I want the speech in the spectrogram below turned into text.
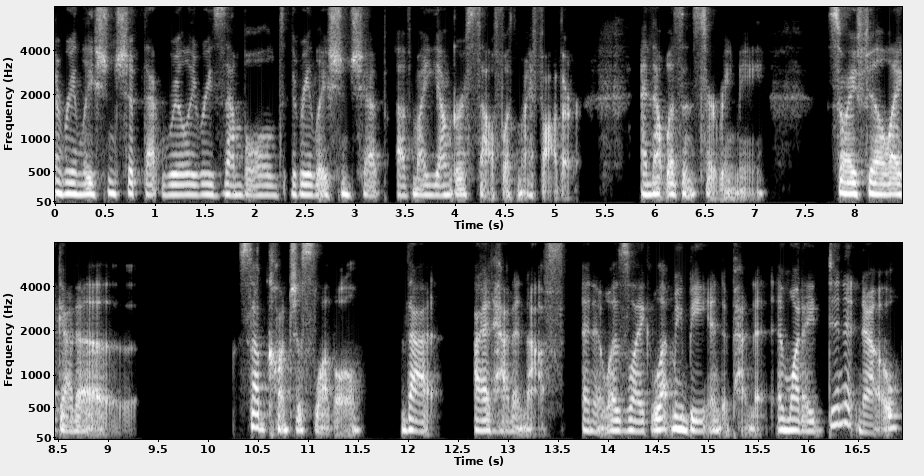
a relationship that really resembled the relationship of my younger self with my father. And that wasn't serving me. So I feel like at a subconscious level that I had had enough. And it was like, let me be independent. And what I didn't know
